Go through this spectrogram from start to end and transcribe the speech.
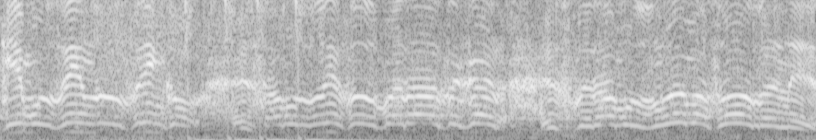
Aquí Bocindo 5, estamos listos para atacar. Esperamos nuevas órdenes.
